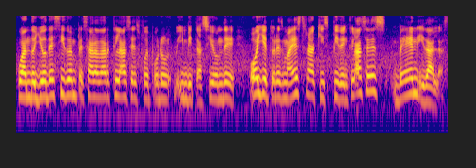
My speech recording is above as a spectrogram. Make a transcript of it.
Cuando yo decido empezar a dar clases fue por invitación de, oye, tú eres maestra, aquí piden clases, ven y dalas.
